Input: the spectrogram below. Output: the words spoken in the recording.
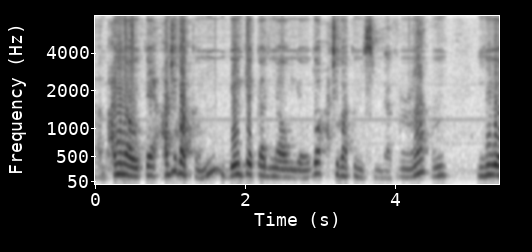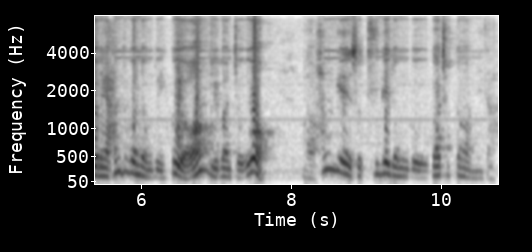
어, 많이 나올 때 아주 가끔 네 개까지 나오는 경우도 아주 가끔 있습니다. 그러나 음, 1년에 한두 번 정도 있고요. 일반적으로 어, 한 개에서 두 개 정도가 적당합니다.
